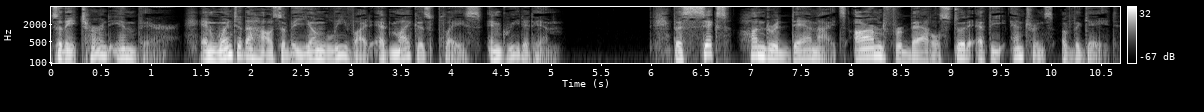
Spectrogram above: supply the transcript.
So they turned in there and went to the house of the young levite at micah's place and greeted him. The 600 danites armed for battle stood at the entrance of the gate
